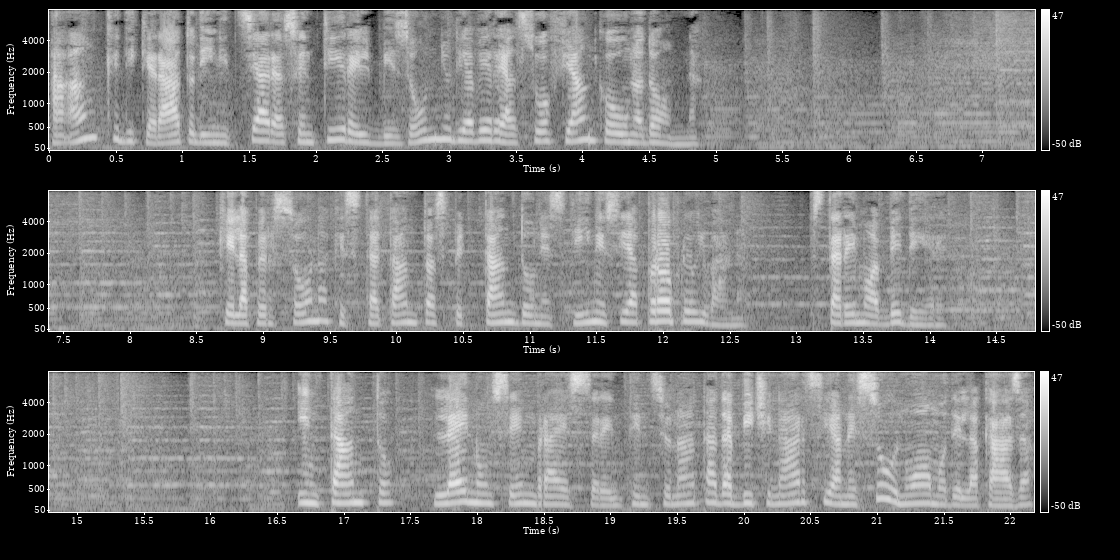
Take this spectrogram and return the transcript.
ha anche dichiarato di iniziare a sentire il bisogno di avere al suo fianco una donna. Che la persona che sta tanto aspettando Onestini sia proprio Ivana. Staremo a vedere. Intanto, lei non sembra essere intenzionata ad avvicinarsi a nessun uomo della casa,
